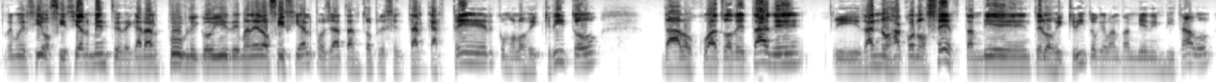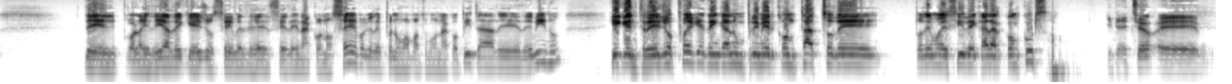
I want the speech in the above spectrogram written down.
podemos decir, oficialmente, de cara al público y de manera oficial, pues ya tanto presentar cartel como los inscritos, dar los cuatro detalles y darnos a conocer también entre los inscritos que van también invitados, de, con la idea de que ellos se, den a conocer, porque después nos vamos a tomar una copita de, vino, y que entre ellos pues que tengan un primer contacto de, podemos decir, de cara al concurso. Y de hecho, eh,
